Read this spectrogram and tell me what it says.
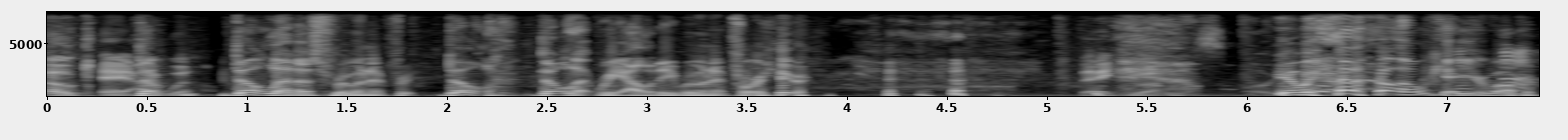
okay, I will. Don't, don't let us ruin it for don't don't let reality ruin it for you. Thank you, Elvis. Yeah, we- okay, you're welcome.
